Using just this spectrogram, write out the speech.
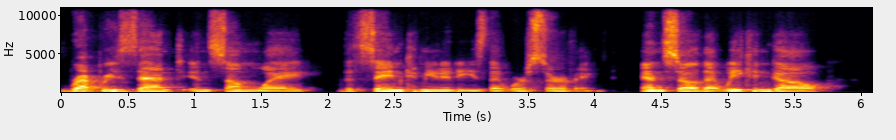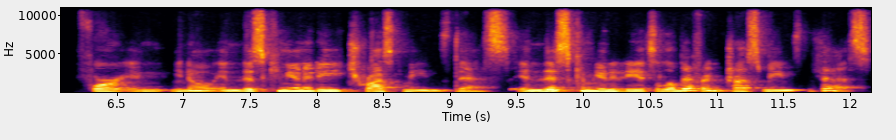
represent in some way the same communities that we're serving and so that we can go for in you know in this community trust means this. In this community it's a little different. Trust means this.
